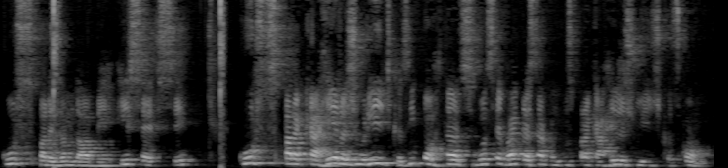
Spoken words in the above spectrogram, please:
cursos para exame da OAB e CFC, cursos para carreiras jurídicas importantes. Se você vai prestar concurso para carreiras jurídicas como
